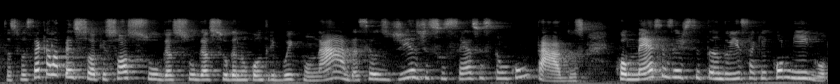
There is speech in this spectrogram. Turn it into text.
Então, se você é aquela pessoa que só suga, suga, suga, não contribui com nada, seus dias de sucesso estão contados. Comece exercitando isso aqui comigo.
